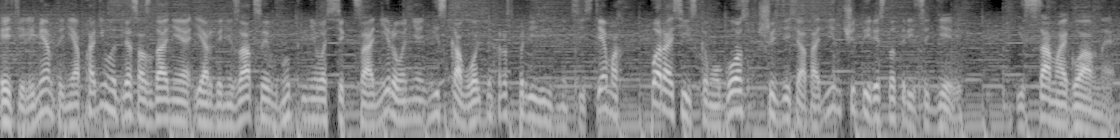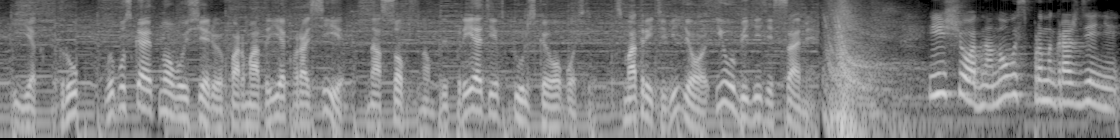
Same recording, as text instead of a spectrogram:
Эти элементы необходимы для создания и организации внутреннего секционирования низковольтных распределительных системах по российскому ГОСТ 61439. И самое главное, IEK Group выпускает новую серию формата IEK в России на собственном предприятии в Тульской области. Смотрите видео и убедитесь сами. И еще одна новость про награждение.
